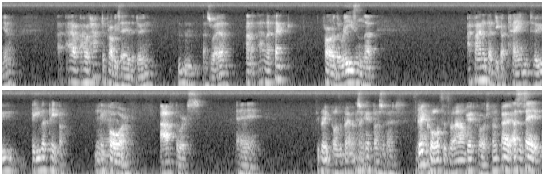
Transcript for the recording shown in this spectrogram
yeah. I, I I would have to probably say the Dune Mhm. as well, and and I think for the reason that I find it that you got time to be with people Yeah. before, afterwards. Uh, It's a great buzz about it. It's a great buzz about it. It's a great Yeah. course as well. Great course. Uh, as I say,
